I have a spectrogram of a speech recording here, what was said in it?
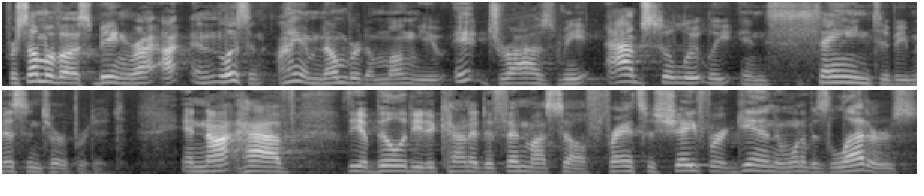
For some of us, being right, I, and listen, I am numbered among you. It drives me absolutely insane to be misinterpreted and not have the ability to kind of defend myself. Francis Schaeffer, again, in one of his letters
